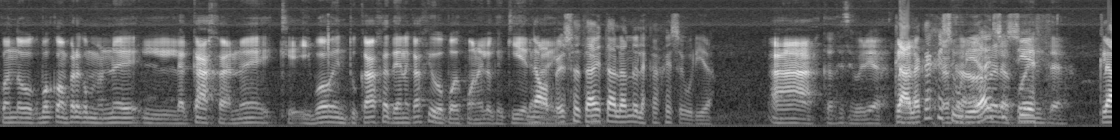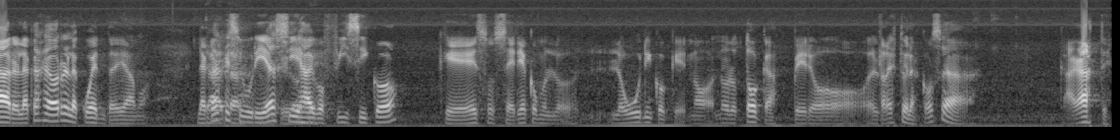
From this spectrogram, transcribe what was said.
cuando vos compras como la caja, ¿no es? Que, y vos en tu caja te dan la caja y vos podés poner lo que quieras. No, pero eso está, está hablando de las cajas de seguridad. Ah, caja de seguridad. Claro, la caja de seguridad, eso sí es. Claro, la caja de ahorro es la cuenta, digamos. La caja de seguridad sí es algo físico, que eso sería como lo, lo único que no, no lo toca, pero el resto de las cosas, cagaste.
